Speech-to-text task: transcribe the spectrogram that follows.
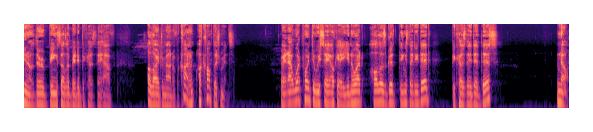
you know, they're being celebrated because they have a large amount of accom- accomplishments, right? At what point do we say, okay, you know what, all those good things that he did because they did this? No,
